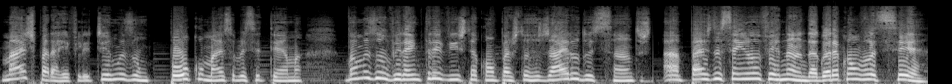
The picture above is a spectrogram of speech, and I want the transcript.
Mas para refletirmos um pouco mais sobre esse tema, vamos ouvir a entrevista com o pastor Jairo dos Santos. A paz do Senhor, Fernanda, agora é com você.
